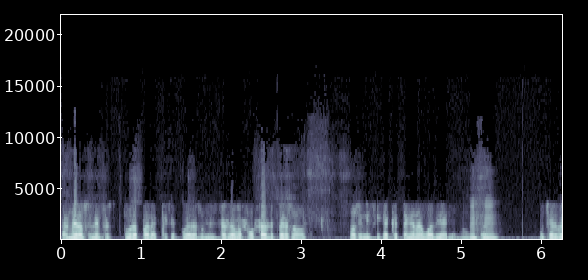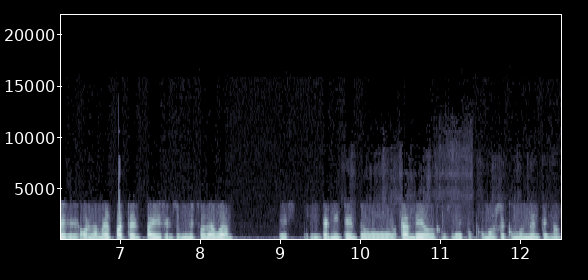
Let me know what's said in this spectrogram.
al menos la infraestructura para que se pueda suministrar agua potable, pero eso no significa que tengan agua diaria, ¿no? muchas veces, o en la mayor parte del país, el suministro de agua es intermitente o tandeo, como se le conoce comúnmente, ¿no?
